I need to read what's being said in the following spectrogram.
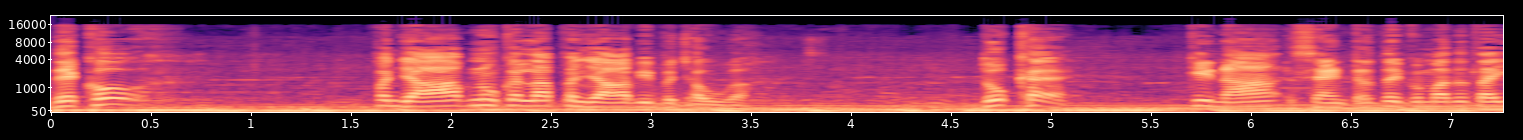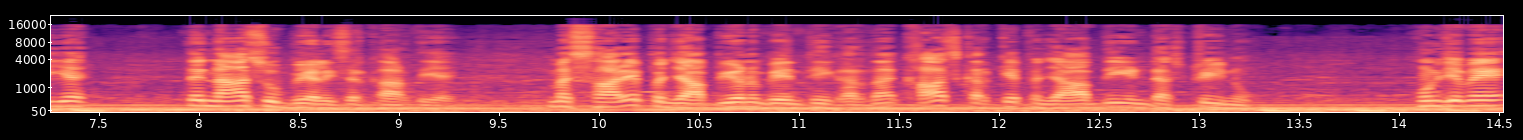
ਦੇਖੋ, ਪੰਜਾਬ ਨੂੰ ਕੱਲਾ ਪੰਜਾਬ ਹੀ ਬਚਾਊਗਾ। ਦੁੱਖ ਹੈ ਕਿ ਨਾ ਸੈਂਟਰ ਤੇ ਕੋਈ ਮਦਦ ਆਈ ਹੈ ਤੇ ਨਾ ਸੂਬੇ ਵਾਲੀ ਸਰਕਾਰ ਦੀ ਹੈ। ਮੈਂ ਸਾਰੇ ਪੰਜਾਬੀਆਂ ਨੂੰ ਬੇਨਤੀ ਕਰਦਾ, ਖਾਸ ਕਰਕੇ ਪੰਜਾਬ ਦੀ ਇੰਡਸਟਰੀ ਨੂੰ। ਹੁਣ ਜਿਵੇਂ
